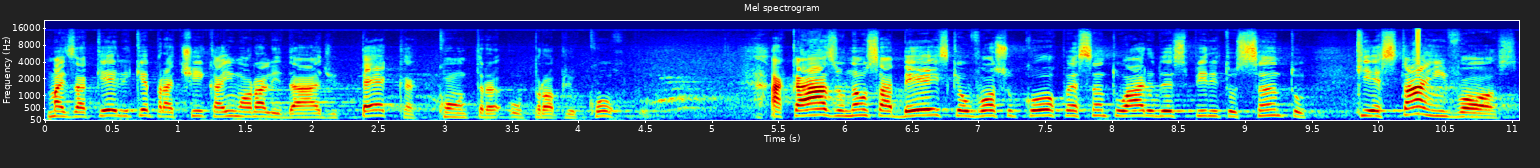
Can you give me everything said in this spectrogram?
mas aquele que pratica a imoralidade peca contra o próprio corpo. Acaso não sabeis que o vosso corpo é santuário do Espírito Santo que está em vós,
